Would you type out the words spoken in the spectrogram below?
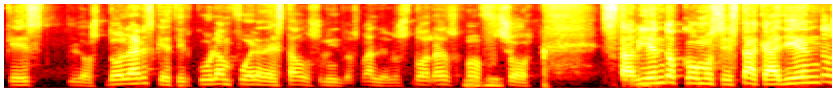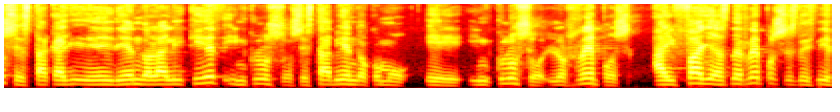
que es los dólares que circulan fuera de Estados Unidos, ¿vale? Los dólares offshore. Está viendo cómo se está cayendo, se está cayendo la liquidez, incluso se está viendo cómo eh, incluso los repos, hay fallas de repos, es decir,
